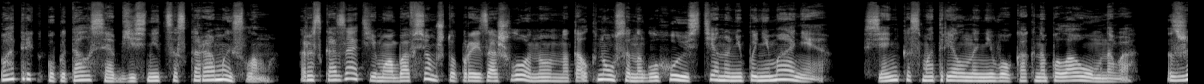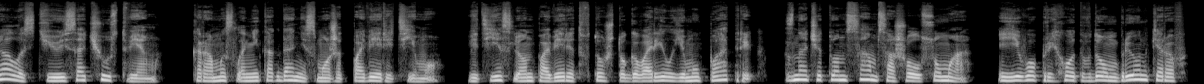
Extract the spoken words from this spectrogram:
Патрик попытался объясниться с коромыслом, рассказать ему обо всем, что произошло, но натолкнулся на глухую стену непонимания. Сенька смотрел на него, как на полоумного, с жалостью и сочувствием. Коромысла никогда не сможет поверить ему. Ведь если он поверит в то, что говорил ему Патрик, значит он сам сошел с ума. И его приход в дом Брюнкеров,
